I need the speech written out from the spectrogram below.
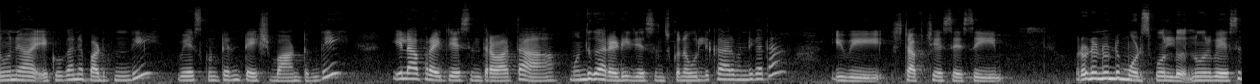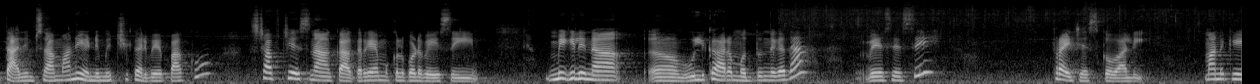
నూనె ఎక్కువగానే పడుతుంది. వేసుకుంటేనే టేస్ట్ బాగుంటుంది. ఇలా ఫ్రై చేసిన తర్వాత ముందుగా రెడీ చేసి ఉంచుకున్న ఉల్లికారం ఉంది కదా ఇవి స్టఫ్ చేసేసి రెండు నుండి మూడు స్పూన్లు నూనె వేసి తాలింపు సామాను ఎండుమిర్చి కరివేపాకు స్టఫ్ చేసిన కాకరకాయ ముక్కలు కూడా వేసి మిగిలిన ఉల్లికారం వద్దుంది కదా వేసేసి ఫ్రై చేసుకోవాలి. మనకి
